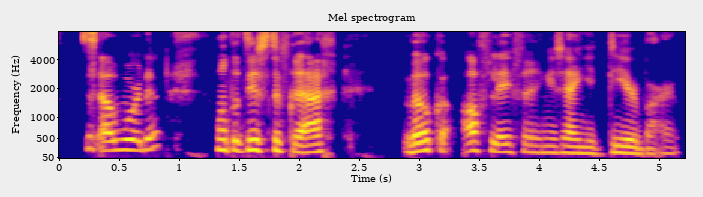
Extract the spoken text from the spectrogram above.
zou worden. Want het is de vraag: welke afleveringen zijn je dierbaar?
